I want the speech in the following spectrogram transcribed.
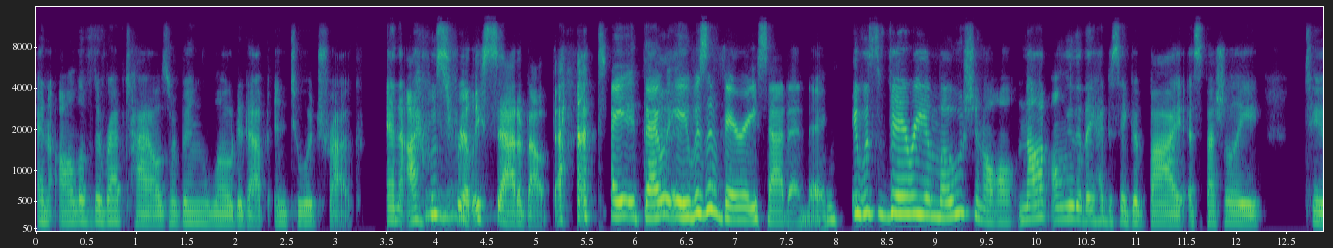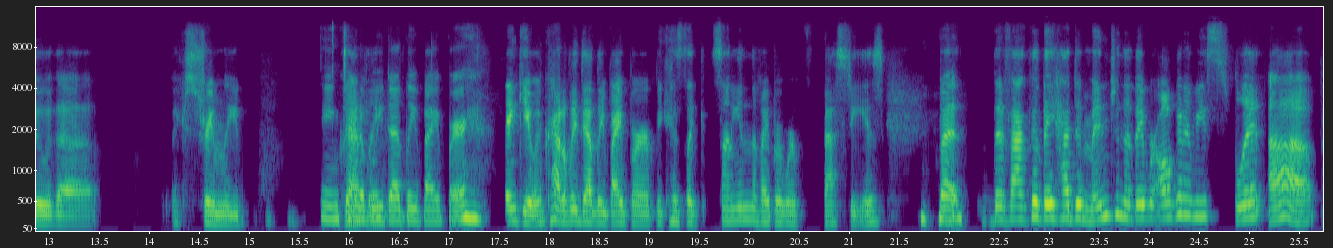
and all of the reptiles are being loaded up into a truck and I was really sad about that. I that it was a very sad ending. It was very emotional. Not only that they had to say goodbye, especially to the extremely the incredibly deadly, deadly viper. Thank you, incredibly deadly viper, because like Sunny and the viper were besties. Mm-hmm. But the fact that they had to mention that they were all going to be split up,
